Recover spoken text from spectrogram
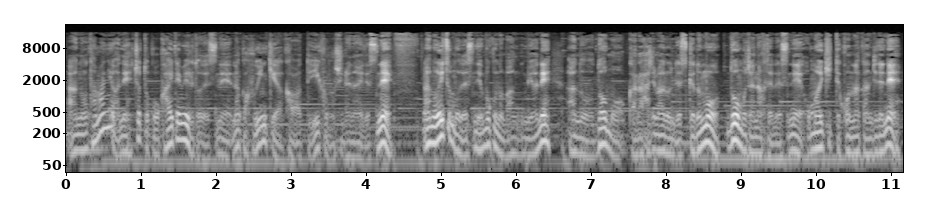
あの、たまにはね、ちょっとこう変えてみるとですね、なんか雰囲気が変わっていいかもしれないですね。あの、いつもですね、僕の番組はね、あの、どうもから始まるんですけども、どうもじゃなくてですね、思い切ってこんな感じでね、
